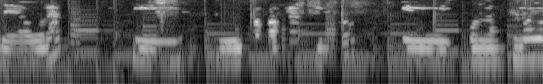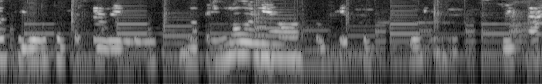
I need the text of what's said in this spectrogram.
de ahora, eh, el Papa Francisco, con las nuevas ideas acerca de los matrimonios o que pues dejar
